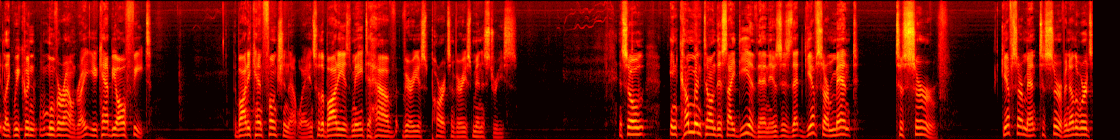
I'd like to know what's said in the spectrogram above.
like, we couldn't move around, right? You can't be all feet. The body can't function that way. And so the body is made to have various parts and various ministries. And so, incumbent on this idea then is, is that gifts are meant to serve. Gifts are meant to serve. In other words,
